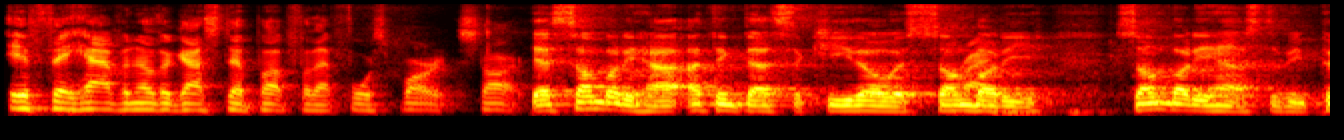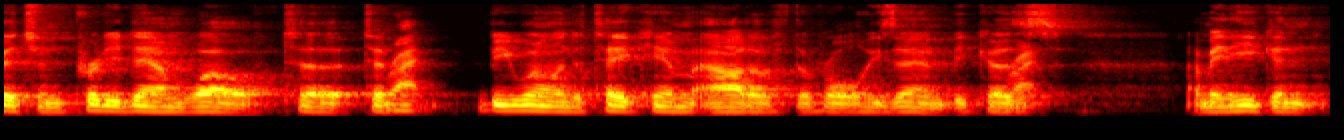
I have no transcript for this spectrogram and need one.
if they have another guy step up for that fourth start. Yeah, somebody. Ha- I think that's the key though. Is somebody right. somebody has to be pitching pretty damn well to to right. be willing to take him out of the role he's in because right. I mean he can.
